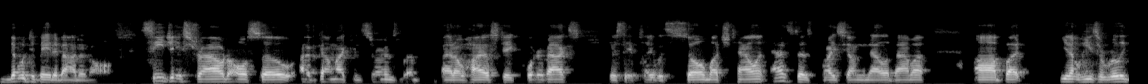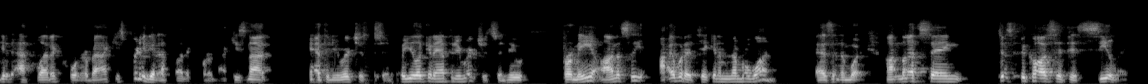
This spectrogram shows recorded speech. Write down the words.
no debate about it all. CJ Stroud also, I've got my concerns about Ohio State quarterbacks because they play with so much talent, as does Bryce Young in Alabama. Uh, but you know, he's a really good athletic quarterback. He's pretty good athletic quarterback. He's not Anthony Richardson, but you look at Anthony Richardson, who, for me, honestly, I would have taken him number one as an. I'm not saying just because of his ceiling.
